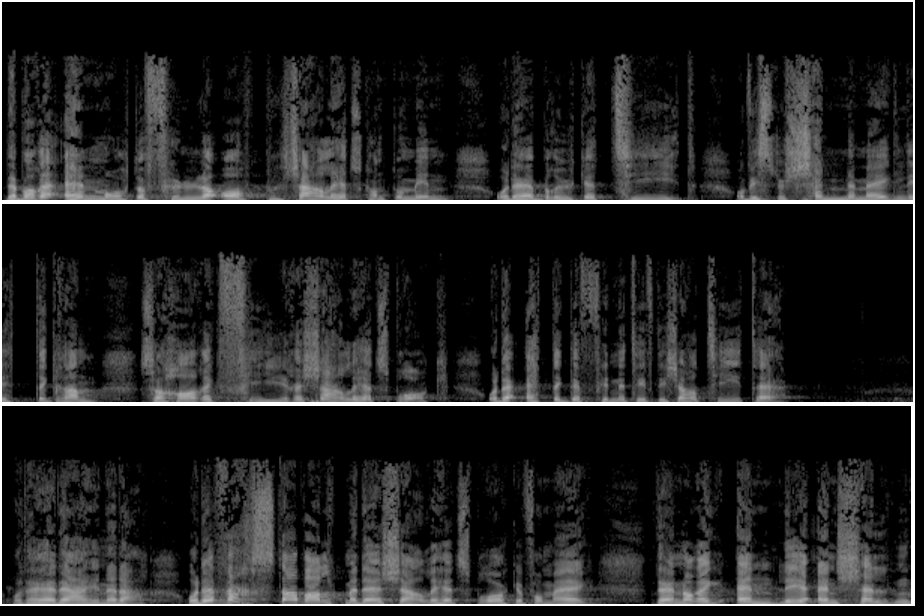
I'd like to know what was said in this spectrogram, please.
Det er bare én måte å fylle opp kjærlighetskontoen min, og det er å bruke tid. Og hvis du kjenner meg lite grann, så har jeg fire kjærlighetsspråk. Og det er ett jeg definitivt ikke har tid til. Og det er det ene der. Og det verste av alt med det kjærlighetsspråket for meg, det er når jeg endelig en sjelden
